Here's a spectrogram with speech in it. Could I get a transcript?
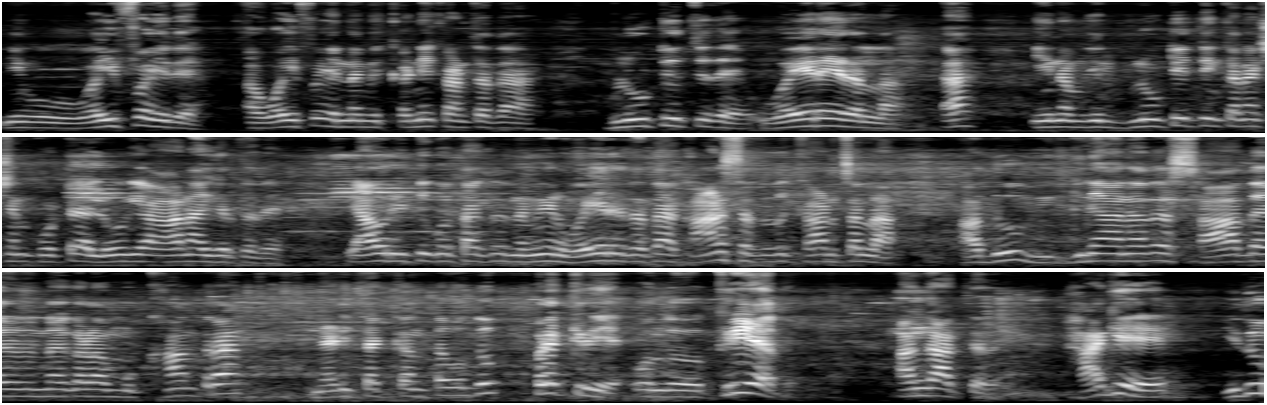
ನೀವು ವೈಫೈ ಇದೆ. ಆ ವೈಫೈ ನಮಗೆ ಕಣ್ಣಿಗೆ ಕಾಣ್ತದ? ಬ್ಲೂಟೂತ್ ಇದೆ, ವೈರೇ ಇರಲ್ಲ. ಈ ನಮ್ದು ಇಲ್ಲಿ ಬ್ಲೂಟೂತಿಂಗ್ ಕನೆಕ್ಷನ್ ಕೊಟ್ಟರೆ ಅಲ್ಲಿ ಹೋಗಿ ಆನ್ ಆಗಿರ್ತದೆ. ಯಾವ ರೀತಿ ಗೊತ್ತಾಗ್ತದೆ? ನಮಗೇನು ವೈರ್ ಇರ್ತದೆ ಕಾಣಿಸ್ತದೆ, ಕಾಣಿಸಲ್ಲ. ಅದು ವಿಜ್ಞಾನದ ಸಾಧನಗಳ ಮುಖಾಂತರ ನಡೀತಕ್ಕಂಥ ಒಂದು ಪ್ರಕ್ರಿಯೆ, ಒಂದು ಕ್ರಿಯೆ ಅದು. ಹಂಗಾಗ್ತದೆ. ಹಾಗೆ ಇದು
